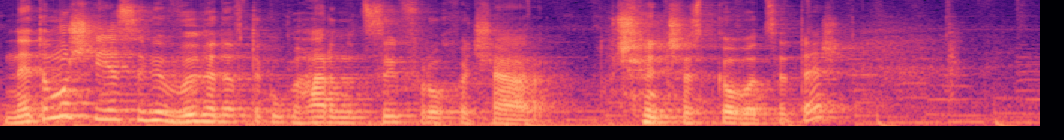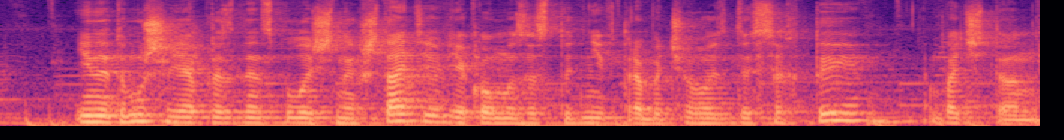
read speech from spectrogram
Не тому, що я собі вигадав таку гарну цифру, хоча частково це теж. І не тому, що я президент Сполучених Штатів, якому за 100 днів треба чогось досягти. Бачите, он,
